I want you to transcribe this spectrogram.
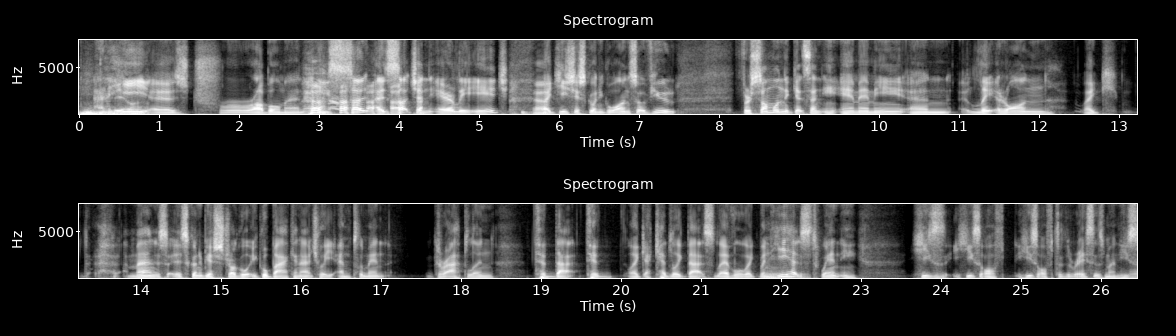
And he is trouble, man. And he's su- at such an early age, like he's just going to go on. So if you, for someone that gets into MMA and later on, like, man, it's, it's going to be a struggle to go back and actually implement grappling to that to like a kid like that's level. Like when he hits twenty, he's he's off he's off to the races, man. He's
